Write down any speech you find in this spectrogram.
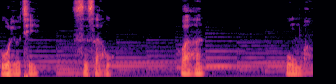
五六七四三五。晚安，乌蒙。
